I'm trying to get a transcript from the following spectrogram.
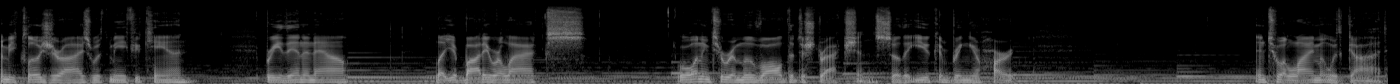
Maybe close your eyes with me if you can. Breathe in and out. Let your body relax. We're wanting to remove all the distractions so that you can bring your heart into alignment with God.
